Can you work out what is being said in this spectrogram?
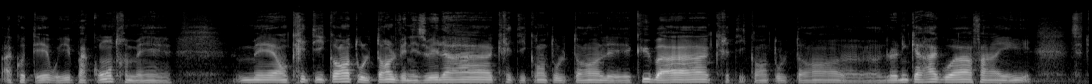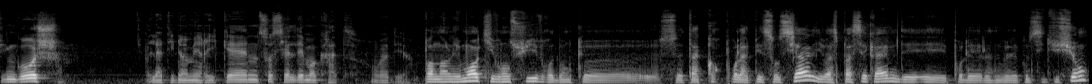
à côté, oui, pas contre, mais mais en critiquant tout le temps le Venezuela, critiquant tout le temps les Cuba, critiquant tout le temps euh, le Nicaragua. Enfin, c'est une gauche latino-américaine, social-démocrate, on va dire. Pendant les mois qui vont suivre donc euh, cet accord pour la paix sociale, il va se passer quand même des et pour la nouvelle constitution,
